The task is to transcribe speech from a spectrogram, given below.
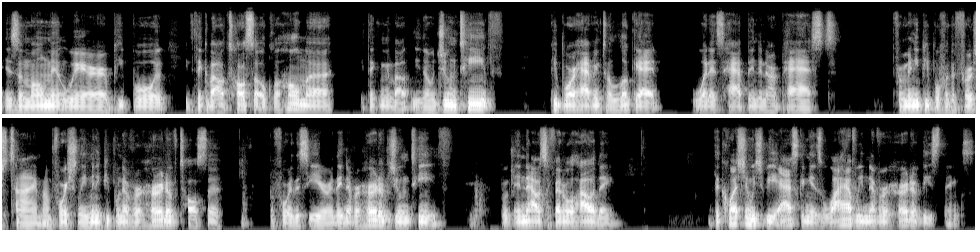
Is a moment where people, if you think about Tulsa, Oklahoma, you're thinking about you know Juneteenth. People are having to look at what has happened in our past for many people for the first time. Unfortunately, many people never heard of Tulsa before this year. They never heard of Juneteenth, and now it's a federal holiday. The question we should be asking is why have we never heard of these things?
